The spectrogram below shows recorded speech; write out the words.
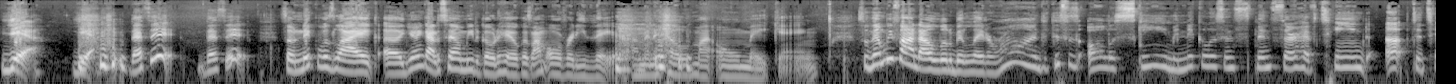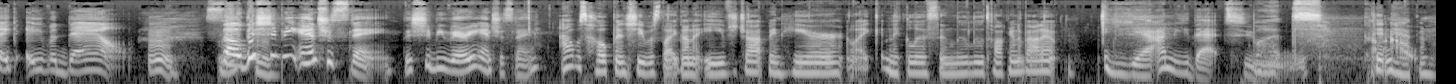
Yeah. Yeah, that's it. That's it. So Nick was like, uh, "You ain't got to tell me to go to hell because I'm already there. I'm in a hell of my own making." So then we find out a little bit later on that this is all a scheme, and Nicholas and Spencer have teamed up to take Ava down. So this should be interesting. This should be very interesting. I was hoping she was like gonna eavesdrop and hear like Nicholas and Lulu talking about it, Yeah, I need that too. but come didn't out. happen.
